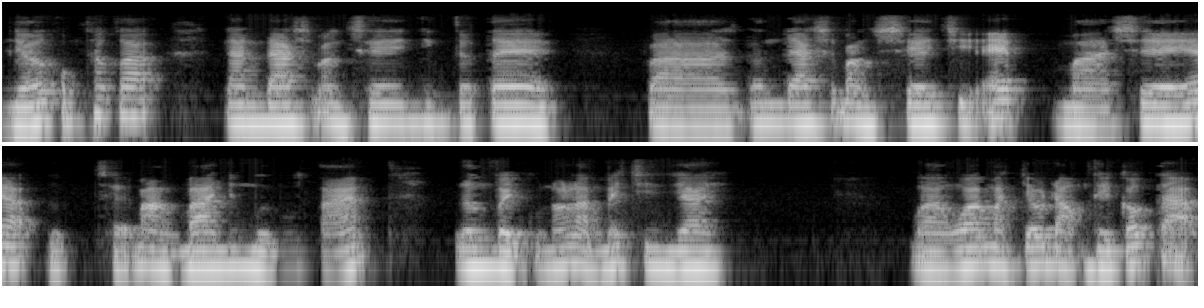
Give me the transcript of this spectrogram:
nhớ công thức á, lambda sẽ bằng c nhân cho t và lambda sẽ bằng c chia f mà c á, sẽ bằng 3 nhân 10 mũ 8 đơn vị của nó là mét trên giây và qua mặt dao động thì cấu tạo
